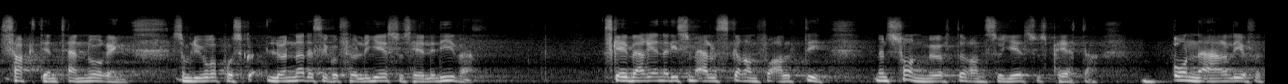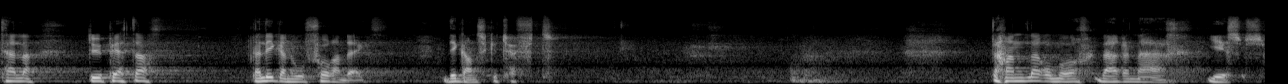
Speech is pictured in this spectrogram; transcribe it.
sagt til en tenåring som lurer på lønner det seg å følge Jesus hele livet? Skal jeg være en av de som elsker han for alltid? Men sånn møter altså Jesus Peter. Bånn ærlig og forteller du Peter, det ligger noe foran deg. Det er ganske tøft. Det handler om å være nær Jesus.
